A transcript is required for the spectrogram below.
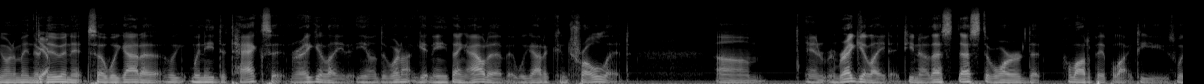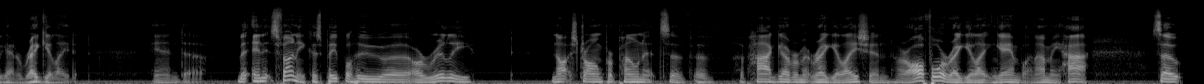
You know what I mean? They're Yep. doing it, so we gotta we, we need to tax it and regulate it. You know, we're not getting anything out of it. We got to control it, um, and regulate it. You know, that's that's the word that a lot of people like to use. We got to regulate it, and uh, but and it's funny because people who uh, are really not strong proponents of, of, of high government regulation are all for regulating gambling. I mean, high. So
